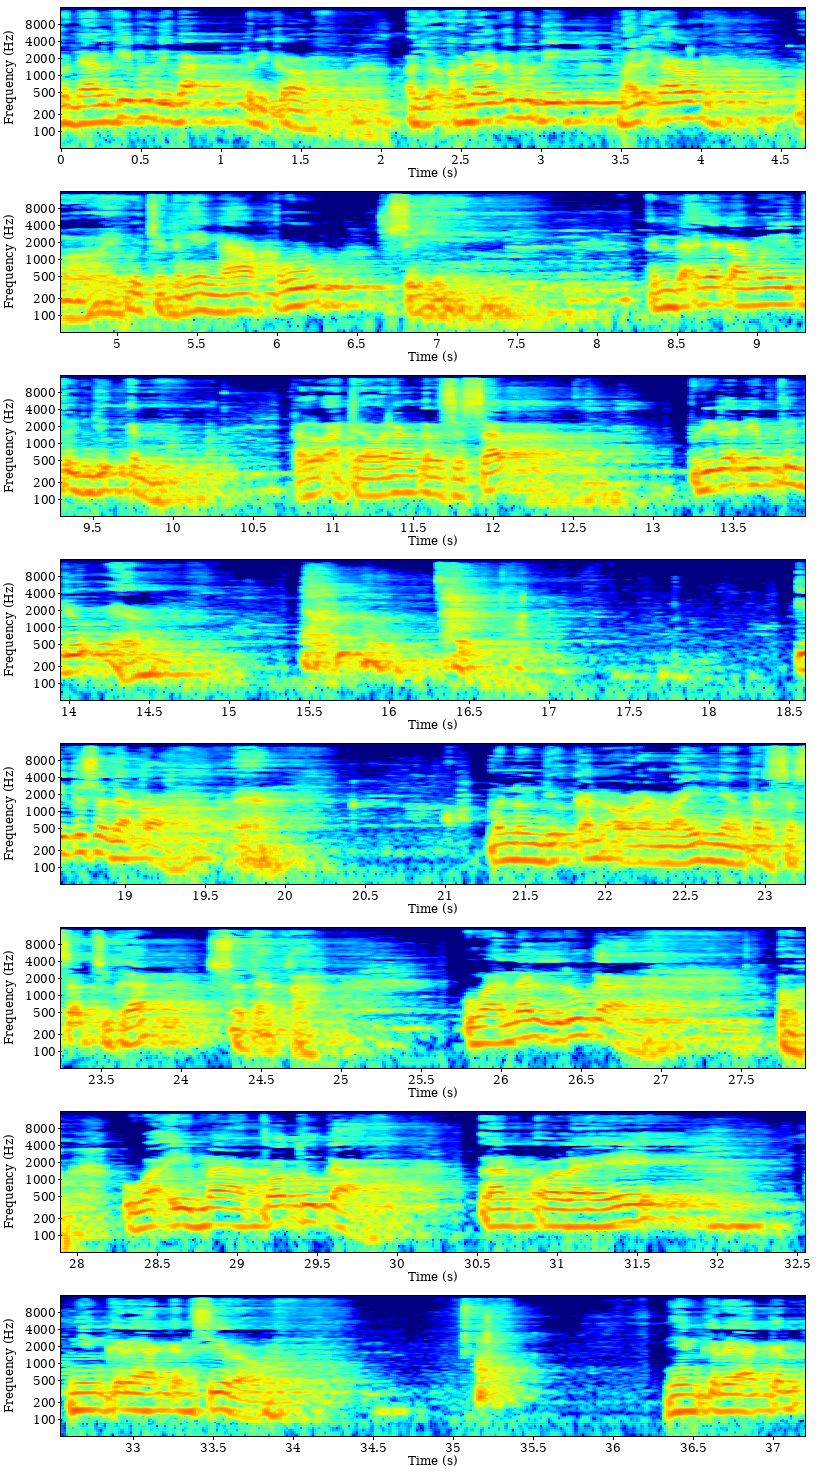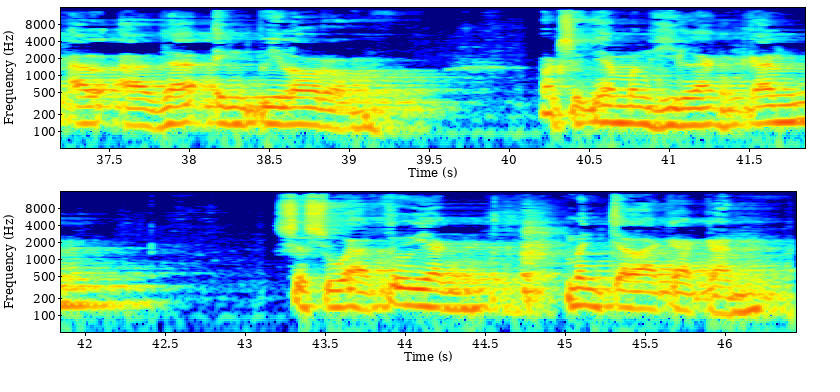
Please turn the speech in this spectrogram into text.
Gondalki pun di Pak? Beriko Ojo gondalki pun di balik ngalor. Oh itu jenenge ngapu sih? Hendaknya kamu ini tunjukkan Kalau ada orang tersesat Berilah dia petunjuk ya. Itu sodakoh ya menunjukkan orang lain yang tersesat juga sedekah. Wa nadruka oh wa imatotuka lan oleh nyingkreaken siro nyingkreaken al ada ing piloro maksudnya menghilangkan sesuatu yang mencelakakan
